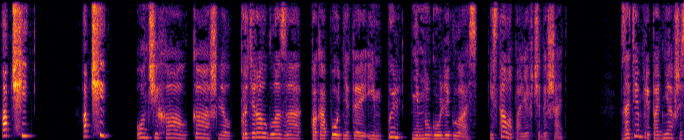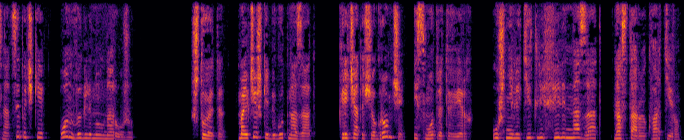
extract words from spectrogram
«Апчхи! Апчхи!» Он чихал, кашлял, протирал глаза, пока поднятая им пыль немного улеглась и стало полегче дышать. Затем, приподнявшись на цыпочки, он выглянул наружу. Что это? Мальчишки бегут назад, кричат еще громче и смотрят вверх. Уж не летит ли филин назад, на старую квартиру?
